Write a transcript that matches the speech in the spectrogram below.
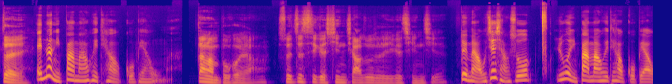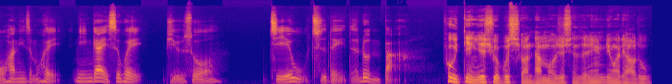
对，哎，那你爸妈会跳国标舞吗？当然不会啊，所以这是一个新加入的一个情节，对嘛？我就想说，如果你爸妈会跳国标舞的话，你怎么会？你应该也是会，比如说街舞之类的论吧。不一定，也许我不喜欢他们，我就选择另另外一条路。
